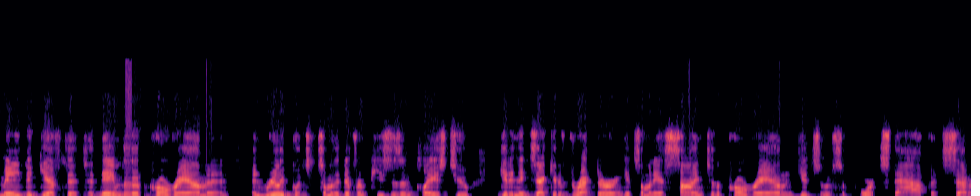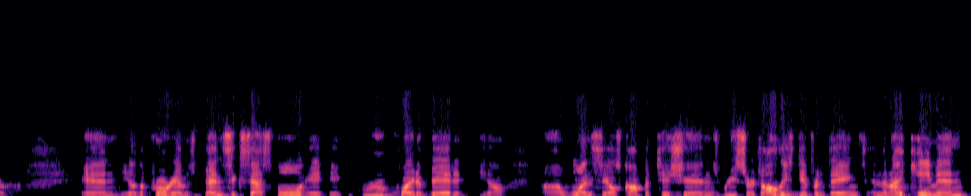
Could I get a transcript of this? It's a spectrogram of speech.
made the gift to, to name the program and, and really put some of the different pieces in place to get an executive director and get somebody assigned to the program, get some support staff, et cetera. And, you know, the program's been successful. It, it grew quite a bit. It, you know, uh, won sales competitions, research, all these different things. And then I came in,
